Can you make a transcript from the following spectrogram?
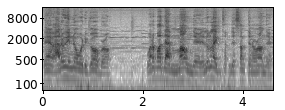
Damn, I don't even know where to go, bro. What about that mountain there? It looked like there's something around there.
